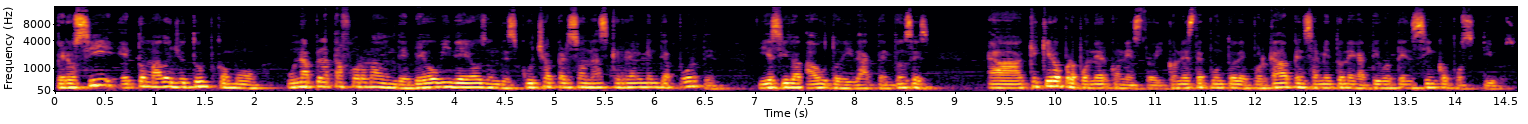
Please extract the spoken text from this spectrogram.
Pero sí he tomado YouTube como una plataforma donde veo videos, donde escucho a personas que realmente aporten. Y he sido autodidacta. Entonces, ah, ¿qué quiero proponer con esto? Y con este punto de por cada pensamiento negativo ten cinco positivos.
